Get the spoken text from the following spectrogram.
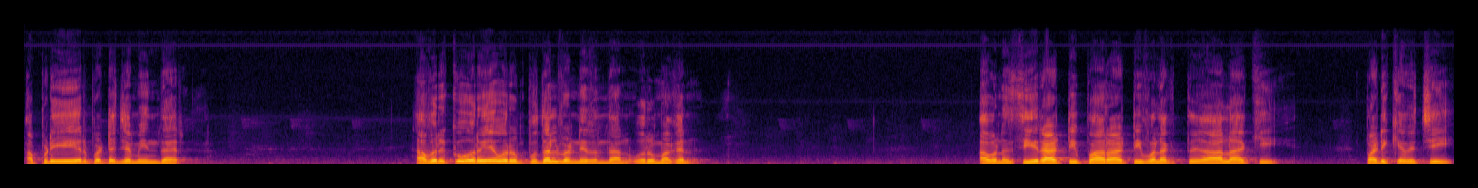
அப்படியேற்பட்ட ஜமீன்தார். அவருக்கு ஒரே ஒரு புதல்வன் இருந்தான் ஒரு மகன். அவனை சீராட்டி பாராட்டி வளர்த்து ஆளாக்கி படிக்க வச்சு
